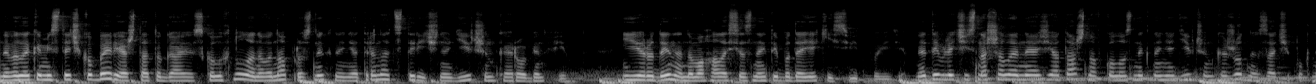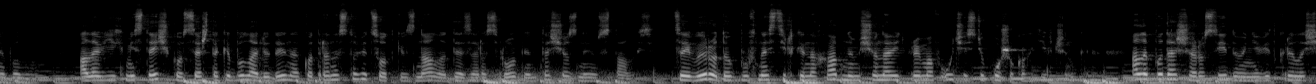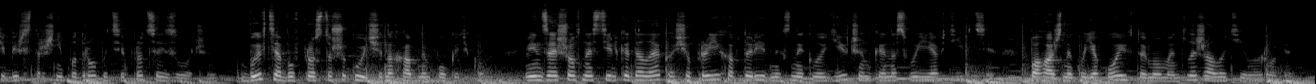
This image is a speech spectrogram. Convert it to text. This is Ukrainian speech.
Невелике містечко Берія, штату Гаю, сколихнула новина про зникнення 13-річної дівчинки Робін Філд. Її родина намагалася знайти бодай якісь відповіді. Не дивлячись на шалений ажіотаж навколо зникнення дівчинки, жодних зачіпок не було. Але в їх містечку все ж таки була людина, котра на 100% знала, де зараз Робін та що з нею сталося. Цей виродок був настільки нахабним, що навіть приймав участь у пошуках дівчинки. Але подальше розслідування відкрило ще більш страшні подробиці про цей злочин. Вбивця був просто шокуючи нахабним покидьком. Він зайшов настільки далеко, що приїхав до рідних зниклої дівчинки на своїй автівці, багажнику якої в той момент лежало тіло Робін.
